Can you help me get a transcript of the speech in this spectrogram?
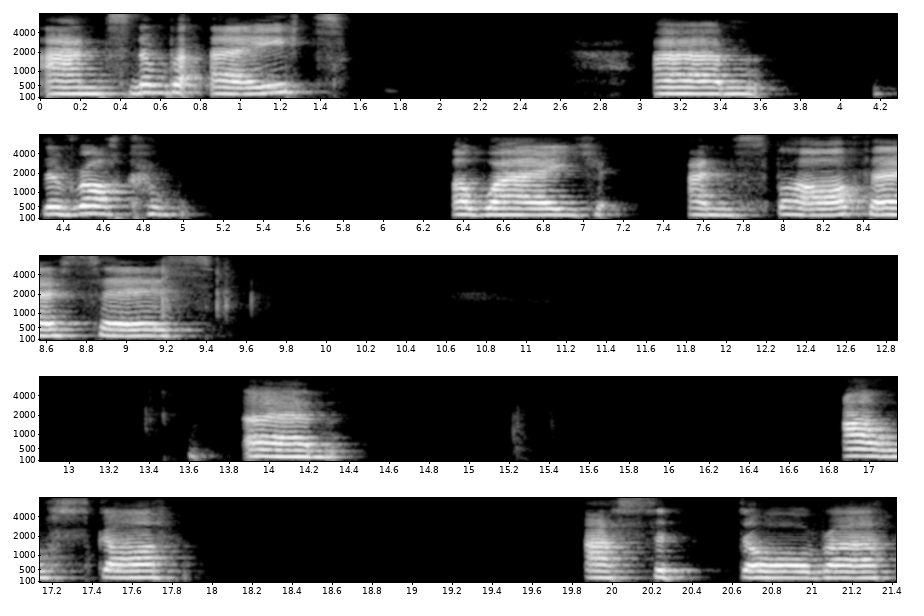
And number eight, um, the Rock away and Spa versus um, Alska, Asadora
